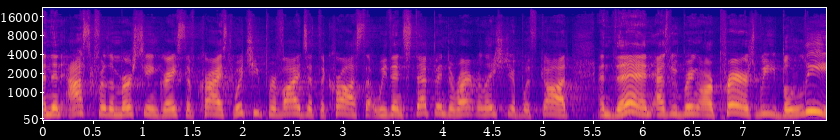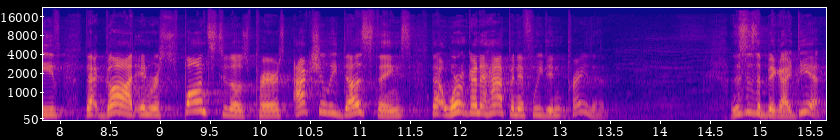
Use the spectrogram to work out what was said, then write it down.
and then ask for the mercy and grace of Christ, which He provides at the cross, that we then step into right relationship with God. And then, as we bring our prayers, we believe that God, in response to those prayers, actually does things that weren't going to happen if we didn't pray them. And this is a big idea.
